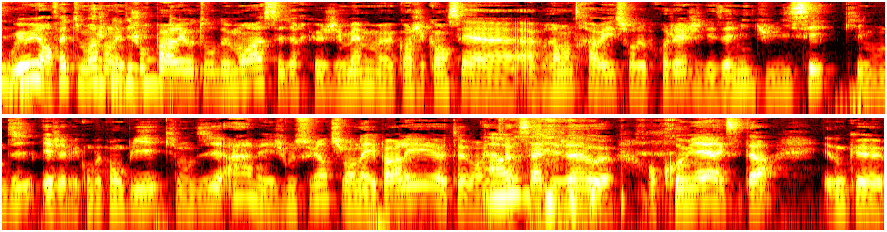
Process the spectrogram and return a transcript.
Oui, oui, en fait, moi j'en ai toujours parlé autour de moi, c'est-à-dire que j'ai même, quand j'ai commencé à, à vraiment travailler sur le projet, j'ai des amis du lycée qui m'ont dit, et j'avais complètement oublié, qui m'ont dit Ah, mais je me souviens, tu m'en avais parlé, tu avais envie Ah de faire oui. ça déjà euh, en première, etc. Et donc, euh,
